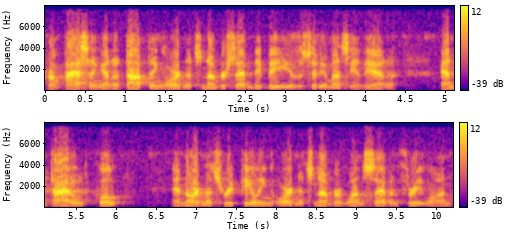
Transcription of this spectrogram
from passing and adopting ordinance number 70B of the City of Muncie, Indiana, entitled, quote, an ordinance repealing ordinance number 1731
